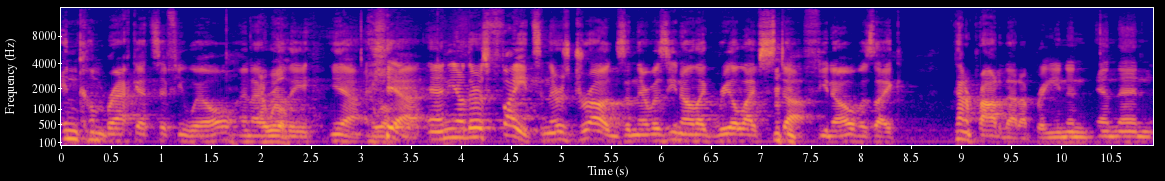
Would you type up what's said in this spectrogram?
income brackets, if you will. And I, I will. really, yeah, I will. yeah. And you know, there was fights, and there was drugs, and there was you know like real life stuff. you know, it was like I'm kind of proud of that upbringing, and and then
